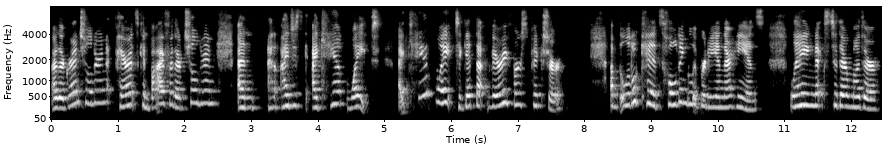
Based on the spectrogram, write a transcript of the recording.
or their grandchildren. Parents can buy for their children. And, and I just, I can't wait. I can't wait to get that very first picture of the little kids holding liberty in their hands, laying next to their mother.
